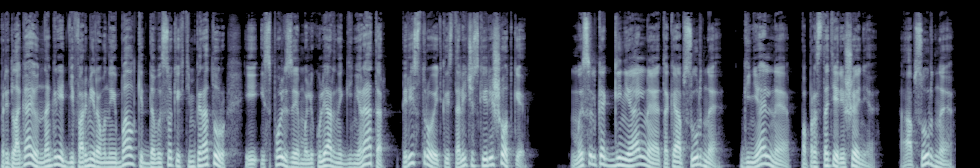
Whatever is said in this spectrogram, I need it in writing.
Предлагаю нагреть деформированные балки до высоких температур и, используя молекулярный генератор, перестроить кристаллические решетки. Мысль как гениальная, так и абсурдная. Гениальная по простоте решения, а абсурдная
